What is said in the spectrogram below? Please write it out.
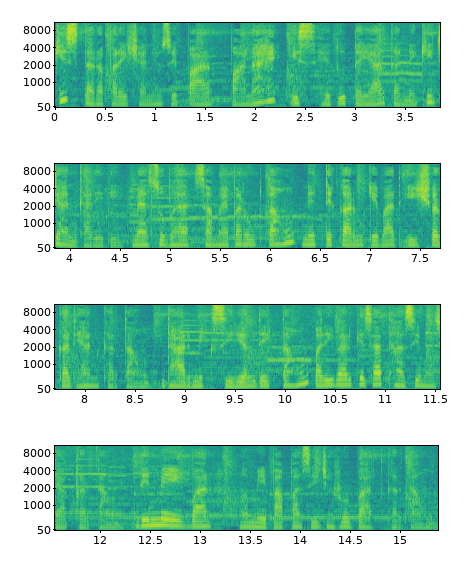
किस तरह परेशानियों से पार पाना है, इस हेतु तैयार करने की जानकारी दी। मैं सुबह समय पर उठता हूँ, नित्य कर्म के बाद ईश्वर का ध्यान करता हूँ, धार्मिक सीरियल देखता हूँ, परिवार के साथ हँसी मज़ाक करता हूँ। दिन में एक बार मम्मी पापा से ज़रूर बात करता हूँ।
